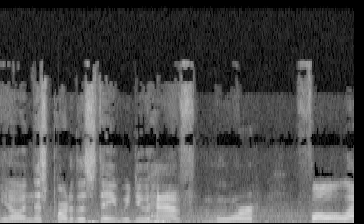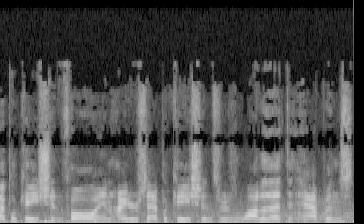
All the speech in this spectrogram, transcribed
you know, in this part of the state, we do have more fall application, fall anhydrous applications. There's a lot of that that happens.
